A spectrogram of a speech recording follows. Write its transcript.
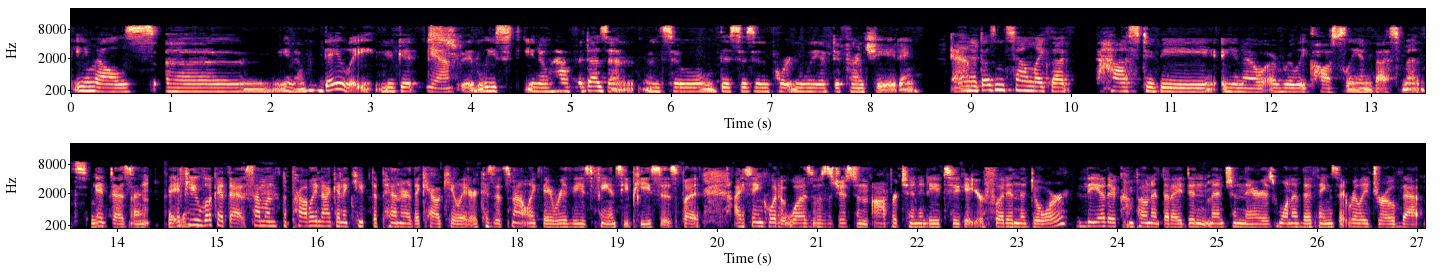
emails, uh, you know, daily. You get yeah. at least, you know, half a dozen. And so this is an important way of differentiating. Yeah. And it doesn't sound like that has to be, you know, a really costly investment. It doesn't. If you look at that, someone's probably not going to keep the pen or the calculator because it's not like they were these fancy pieces. But I think what it was was just an opportunity to get your foot in the door. The other component that I didn't mention there is one of the things that really drove that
